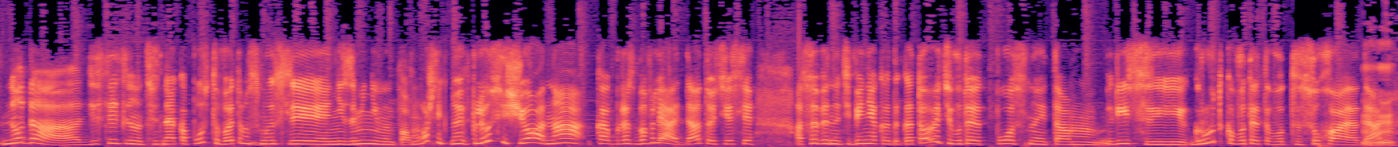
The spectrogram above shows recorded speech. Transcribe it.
Ну да, действительно, цветная капуста в этом смысле незаменимый помощник. Ну и плюс еще она как бы разбавляет, да, то есть если особенно тебе некогда готовить, и вот этот постный там рис и грудка вот эта вот сухая, да, Мгм.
